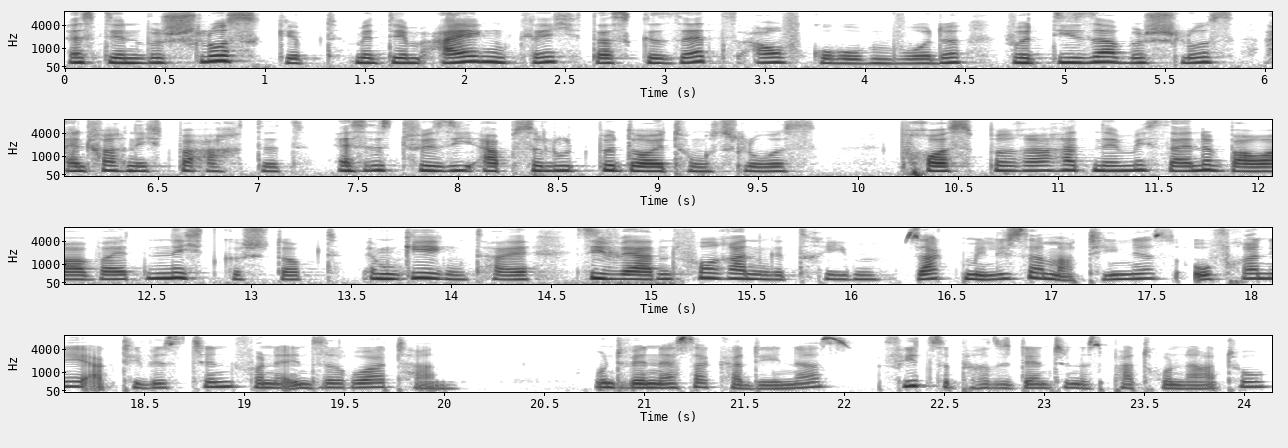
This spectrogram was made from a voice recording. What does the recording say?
es den Beschluss gibt, mit dem eigentlich das Gesetz aufgehoben wurde, wird dieser Beschluss einfach nicht beachtet. Es ist für sie absolut bedeutungslos. Prospera hat nämlich seine Bauarbeiten nicht gestoppt. Im Gegenteil, sie werden vorangetrieben. Sagt Melissa Martinez, Ofrane-Aktivistin von der Insel Roatan und Vanessa Cardenas, Vizepräsidentin des Patronato,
